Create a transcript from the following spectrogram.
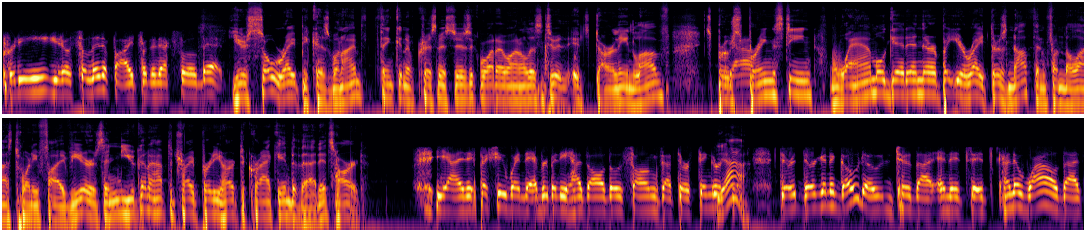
pretty, you know, solidified for the next little bit. You're so right because when I'm thinking of Christmas music, what I want to listen to, it's Darlene Love, it's Bruce yeah. Springsteen, Wham will get in there, but you're right, there's nothing from the last 25 years, and you're going to have to try pretty hard to crack into that. It's hard. Yeah, and especially when everybody has all those songs at their fingertips, yeah. they're they're going to go to to that, and it's it's kind of wild that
